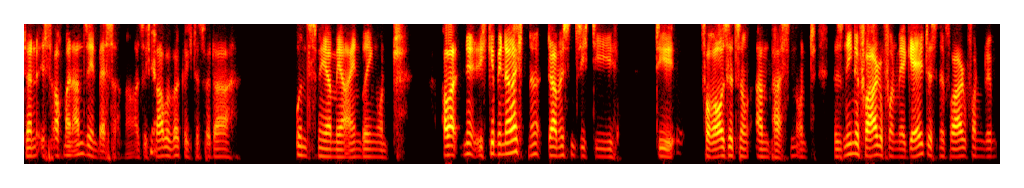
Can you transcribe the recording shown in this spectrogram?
dann ist auch mein Ansehen besser. Ne? Also ich ja. glaube wirklich, dass wir da uns mehr, mehr einbringen und aber nee, ich gebe Ihnen recht, ne? da müssen sich die, die Voraussetzungen anpassen. Und das ist nicht eine Frage von mehr Geld, das ist eine Frage von, dem,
